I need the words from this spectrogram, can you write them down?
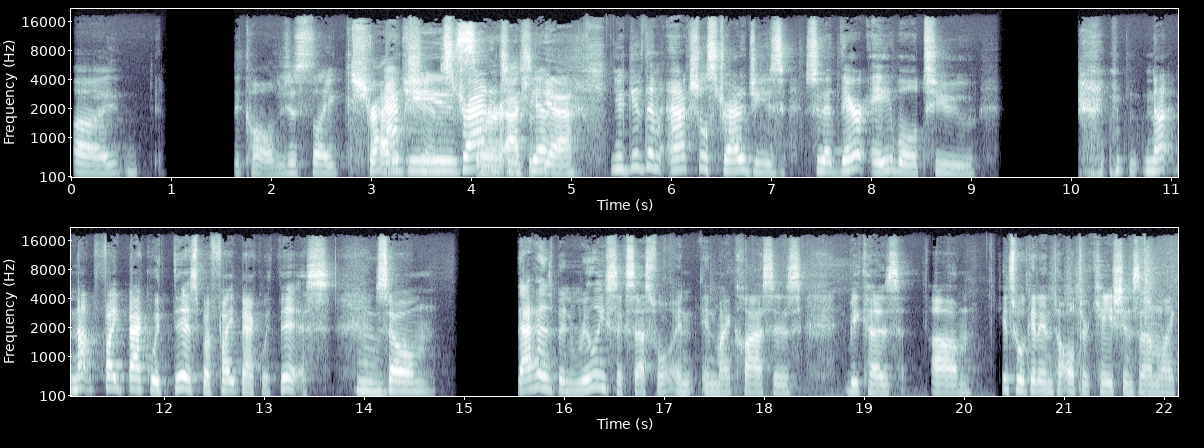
uh what's it called just like strategies, action, strategies action, yeah. yeah. you give them actual strategies so that they're able to not not fight back with this but fight back with this so um, that has been really successful in in my classes because um kids will get into altercations and i'm like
